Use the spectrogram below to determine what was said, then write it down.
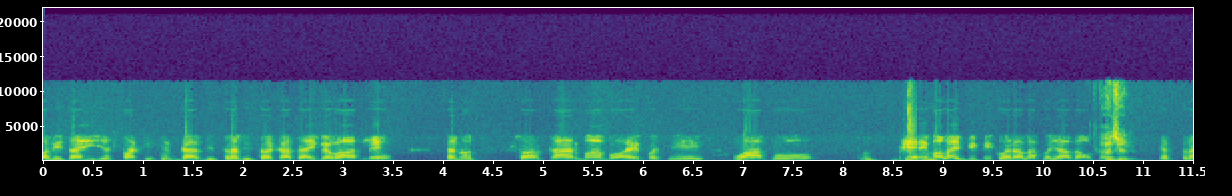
अनि चाहिँ यस्ता किसिमका भित्रभित्रका चाहिँ व्यवहारले हेर्नुहोस् सरकारमा भएपछि उहाँको फेरि मलाई बिपी कोइरालाको याद आउँछ। त्यत्र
